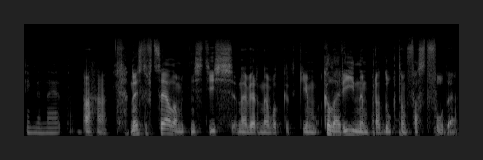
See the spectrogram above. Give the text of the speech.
именно это. Ага. Но если в целом отнестись, наверное, вот к таким калорийным продуктам фастфуда,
